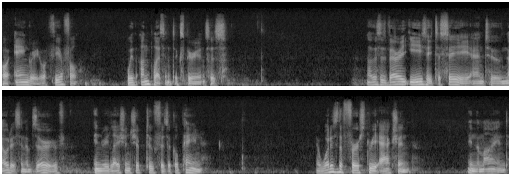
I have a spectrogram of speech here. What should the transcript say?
or angry or fearful with unpleasant experiences. Now, this is very easy to see and to notice and observe in relationship to physical pain. Now, what is the first reaction in the mind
